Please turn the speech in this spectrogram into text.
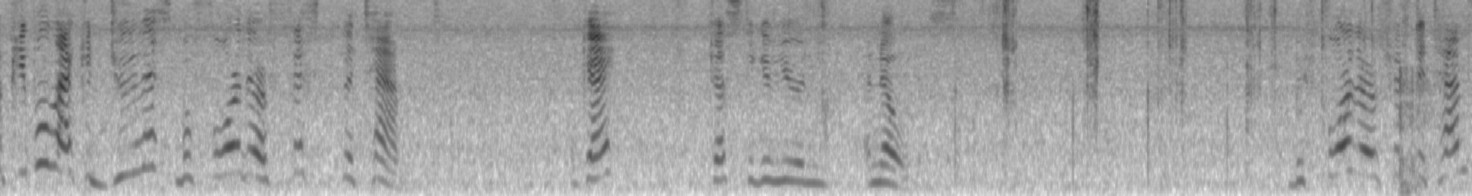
the people that could do this before their fifth attempt. Okay? Just to give you an, a notice. Before their fifth attempt,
